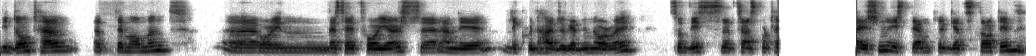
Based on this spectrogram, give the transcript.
we don't have at the moment, or in let's say four years, any liquid hydrogen in Norway. So this transportation is then to get started,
